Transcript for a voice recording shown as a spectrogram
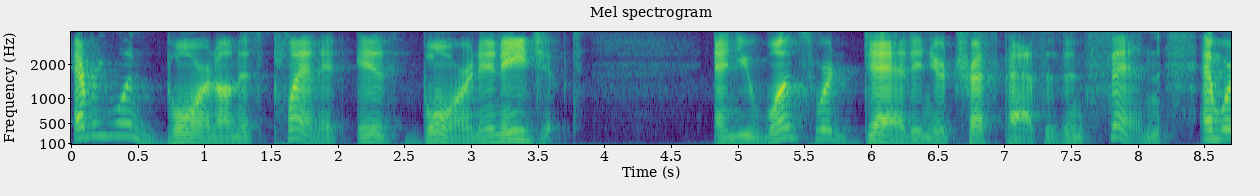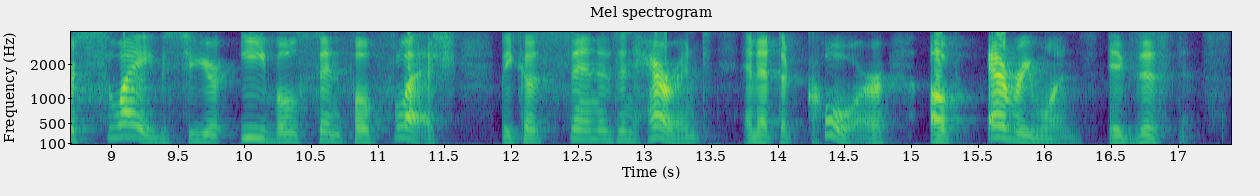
everyone born on this planet is born in Egypt. And you once were dead in your trespasses and sin, and were slaves to your evil, sinful flesh, because sin is inherent and at the core of everyone's existence.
